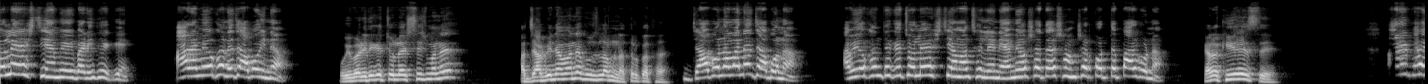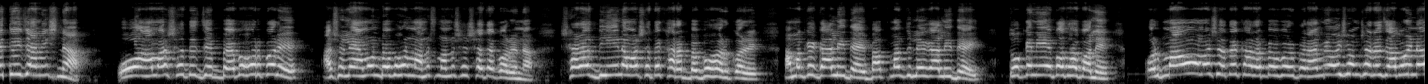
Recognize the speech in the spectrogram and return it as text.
চলে এসেছি আমি ওই বাড়ি থেকে। আর আমি ওখানে যাবই না। ওই বাড়ি থেকে চলে এসেছিস মানে? আর যাবি না মানে? বুঝলাম না তোর কথা। যাব না মানে যাব না। আমি ওখান থেকে চলে এসেছি আমার ছেলে নিয়ে। আমি ওর সাথে আর সংসার করতে পারব না। কেন? কি হয়েছে? আরে ভাই তুই জানিস না ও আমার সাথে যে ব্যবহার করে আসলে এমন ব্যবহার মানুষ মানুষের সাথে করে না। সারা দিন আমার সাথে খারাপ ব্যবহার করে। আমাকে গালি দেয় বাপ মা দিলে গালি দেয়। তোকে নিয়ে কথা বলে। ওর মাও আমার সাথে খারাপ ব্যবহার করে আমি ওই সংসারে যাবই না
